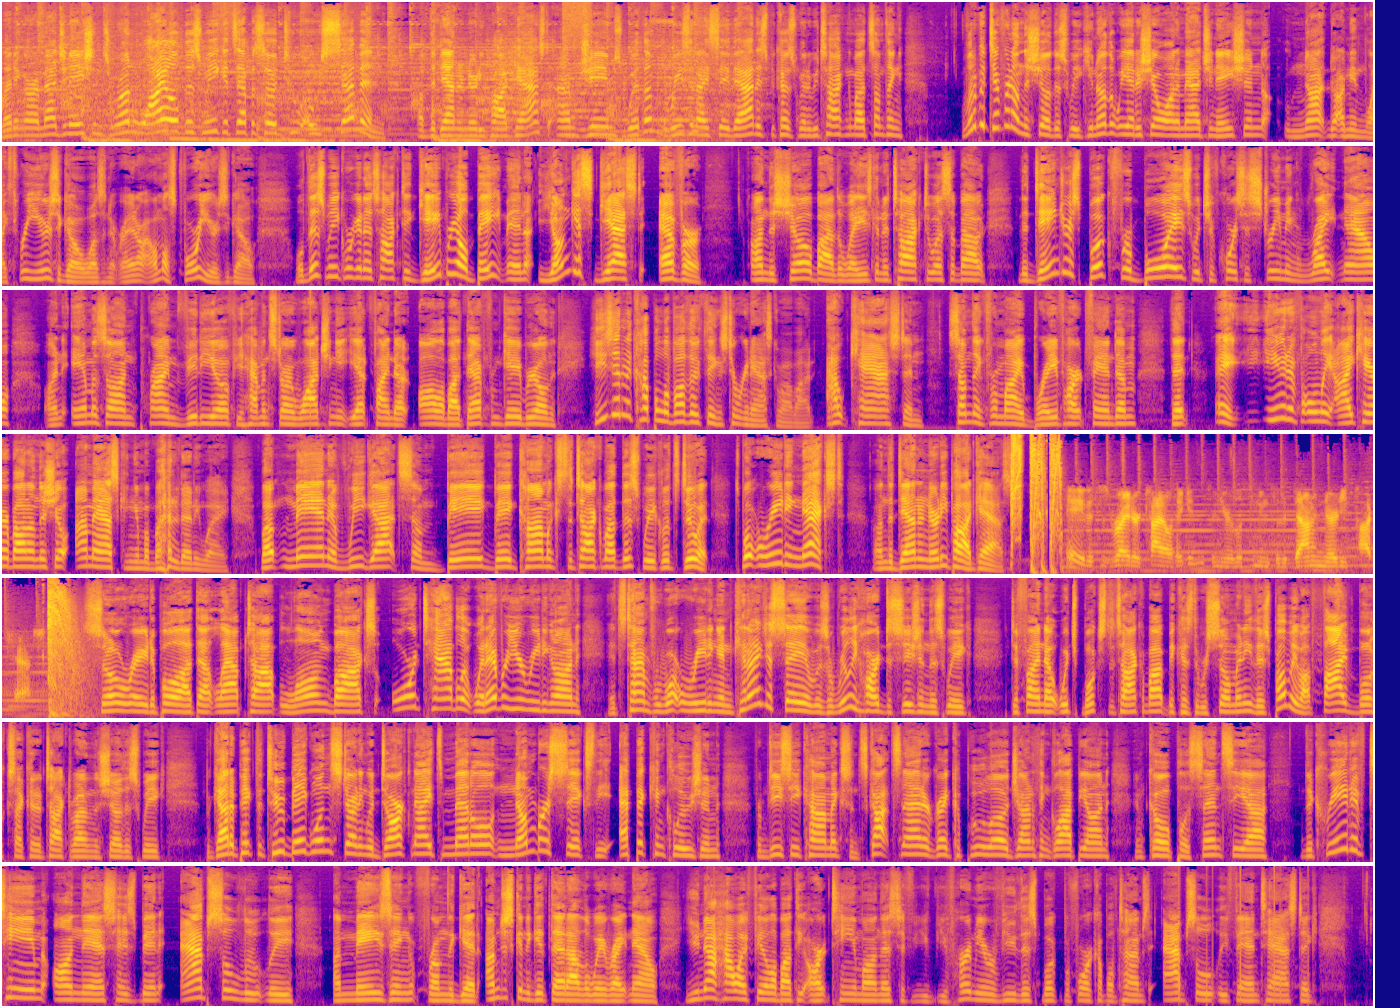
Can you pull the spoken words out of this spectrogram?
Letting our imaginations run wild this week. It's episode 207 of the Down and Nerdy podcast. I'm James Witham. The reason I say that is because we're going to be talking about something a little bit different on the show this week. You know that we had a show on imagination, not, I mean, like three years ago, wasn't it, right? Almost four years ago. Well, this week we're going to talk to Gabriel Bateman, youngest guest ever on the show, by the way. He's going to talk to us about The Dangerous Book for Boys, which, of course, is streaming right now on Amazon Prime Video. If you haven't started watching it yet, find out all about that from Gabriel. He's in a couple of other things, too, we're going to ask him about Outcast and something from my Braveheart fandom that Hey, even if only I care about on the show, I'm asking him about it anyway. But man, have we got some big, big comics to talk about this week. Let's do it. It's what we're reading next on the Down and Nerdy podcast. Hey, this is writer Kyle Higgins, and you're listening to the Down and Nerdy podcast. So ready to pull out that laptop, long box, or tablet, whatever you're reading on. It's time for what we're reading. And can I just say, it was a really hard decision this week to find out which books to talk about because there were so many. There's probably about five books I could have talked about on the show this week, but got to pick the two big ones, starting with Dark Nights Metal, number six, the epic conclusion from DC Comics and Scott Snyder, Greg Capullo, Jonathan Glapion, and Co. Plascencia. The creative team on this has been absolutely amazing from the get. I'm just going to get that out of the way right now. You know how I feel about the art team on this. If you've heard me review this book before a couple of times, absolutely fantastic.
